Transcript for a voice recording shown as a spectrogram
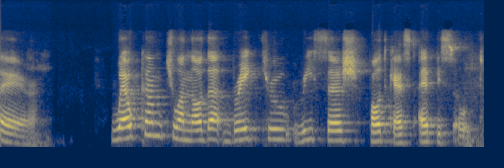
there. Welcome to another Breakthrough Research podcast episode.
